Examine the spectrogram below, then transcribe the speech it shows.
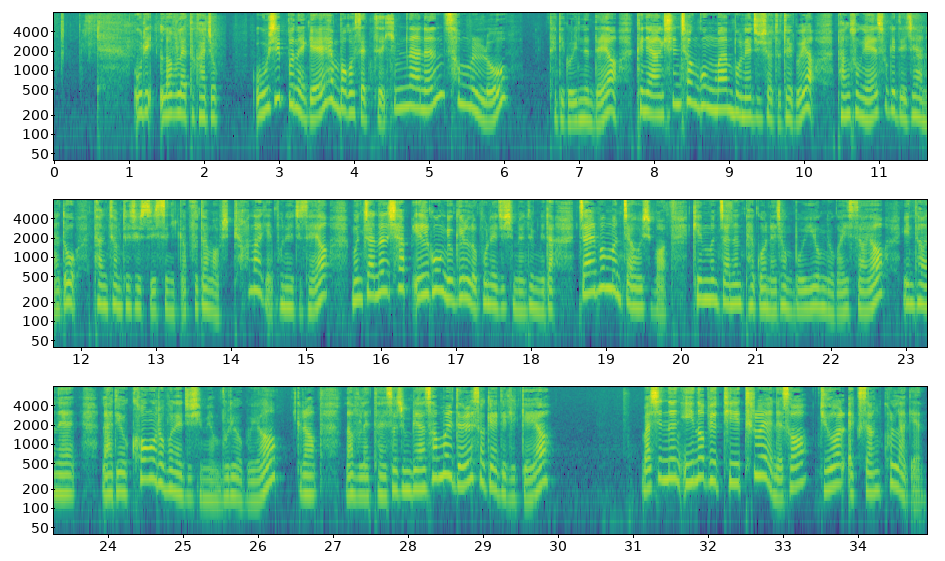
우리 러브레터 가족 50분에게 햄버거 세트 힘나는 선물로 드리고 있는데요. 그냥 신청곡만 보내주셔도 되고요. 방송에 소개되지 않아도 당첨되실 수 있으니까 부담 없이 편하게 보내주세요. 문자는 샵 1061로 보내주시면 됩니다. 짧은 문자 50원, 긴 문자는 100원의 정보 이용료가 있어요. 인터넷, 라디오 콩으로 보내주시면 무료고요. 그럼 러브레터에서 준비한 선물들 소개해 드릴게요. 맛있는 이너뷰티 트루엔에서 듀얼 액상 콜라겐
